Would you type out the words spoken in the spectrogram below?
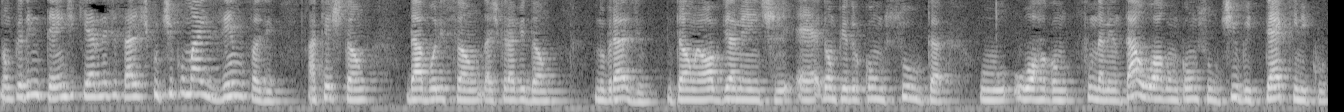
Dom Pedro entende que era necessário discutir com mais ênfase a questão da abolição da escravidão no Brasil. Então, é obviamente, é, Dom Pedro consulta o, o, órgão fundamental, o órgão consultivo e técnico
